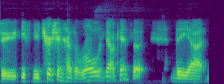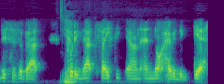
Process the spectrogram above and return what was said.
to if nutrition has a role in bowel cancer. The uh, this is about Yeah. putting that safety down and not having to guess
